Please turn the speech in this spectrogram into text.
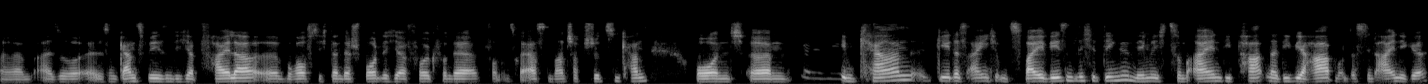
Ähm, also es ist ein ganz wesentlicher Pfeiler, äh, worauf sich dann der sportliche Erfolg von, der, von unserer ersten Mannschaft stützen kann. Und ähm, im Kern geht es eigentlich um zwei wesentliche Dinge, nämlich zum einen die Partner, die wir haben, und das sind einige,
